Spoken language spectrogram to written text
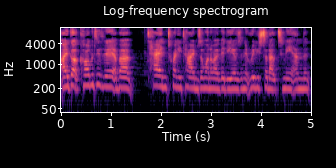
I got commented it about 10, 20 times on one of my videos and it really stood out to me and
